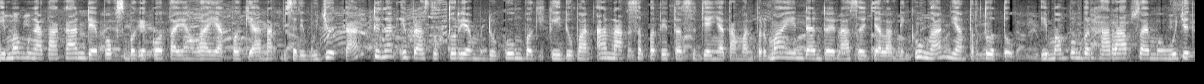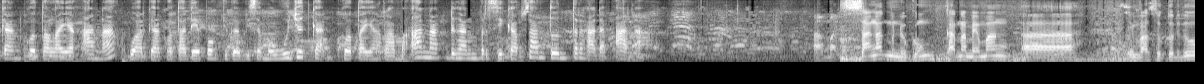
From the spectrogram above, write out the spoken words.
Imam mengatakan Depok sebagai kota yang layak bagi anak bisa diwujudkan dengan infrastruktur yang mendukung bagi kehidupan anak seperti tersedianya taman bermain dan drainase jalan lingkungan yang tertutup. Imam pun berharap selain mewujudkan kota layak anak, warga Kota Depok juga juga bisa mewujudkan kota yang ramah anak dengan bersikap santun terhadap anak sangat mendukung karena memang uh, infrastruktur itu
